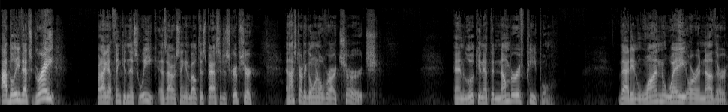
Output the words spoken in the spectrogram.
I believe that's great. But I got thinking this week as I was thinking about this passage of Scripture, and I started going over our church and looking at the number of people that in one way or another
